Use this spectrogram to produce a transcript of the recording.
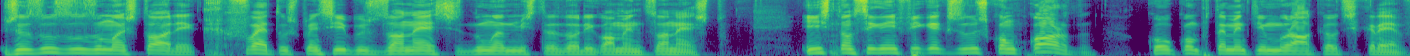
Jesus usa uma história que reflete os princípios desonestos de um administrador igualmente desonesto. Isto não significa que Jesus concorde com o comportamento imoral que ele descreve.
